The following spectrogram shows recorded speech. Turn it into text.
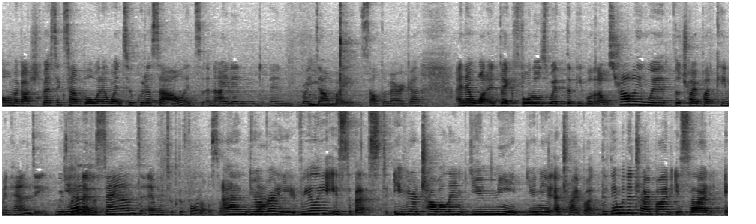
oh my gosh, best example when I went to Curacao, it's an island in right down Mm-hmm. by South America, and I wanted like photos with the people that I was traveling with. The tripod came in handy. We put it in the sand and we took the photos. So And you're yeah. ready. It really is the best. If you're traveling, you need you need a tripod. The thing with the tripod is that uh,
